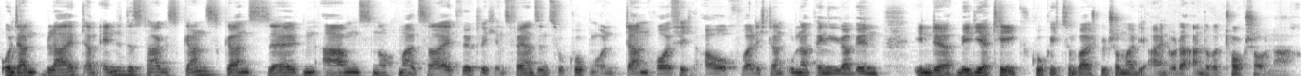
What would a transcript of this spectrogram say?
Und dann bleibt am Ende des Tages ganz, ganz selten abends nochmal Zeit, wirklich ins Fernsehen zu gucken und dann häufig auch, weil ich dann unabhängiger bin, in der Mediathek gucke ich zum Beispiel schon mal die ein oder andere Talkshow nach.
